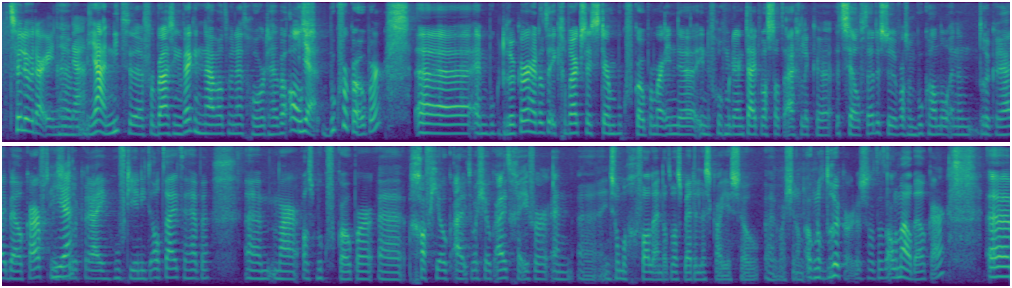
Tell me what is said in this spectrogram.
Wat vullen we daarin, Nina? Ehm, ja, niet eh, verbazingwekkend na wat we net gehoord hebben. Als Ja. boekverkoper eh, en boekdrukker. Hè, dat, ik gebruik steeds de term boekverkoper, maar in de, in de vroegmoderne tijd was dat eigenlijk eh, hetzelfde. Hè. Dus er was een boekhandel en een drukkerij bij elkaar. Of tenminste, Ja. een drukkerij hoefde je niet altijd te hebben. Ehm, maar als boekverkoper eh, gaf je ook uit, was je ook uitgever. En eh, in sommige gevallen, en dat was bij de Lescailles zo, eh, was je dan ook nog drukker. Dus dat het allemaal bij elkaar. Eh,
